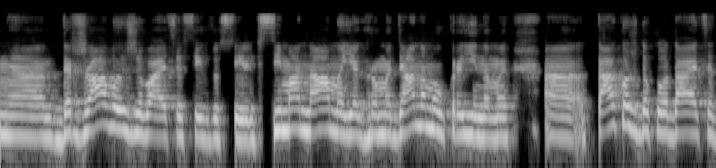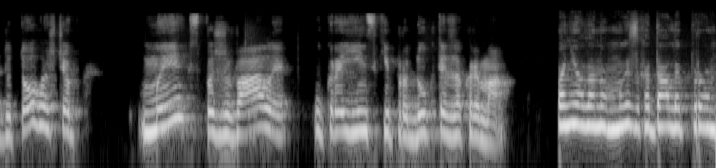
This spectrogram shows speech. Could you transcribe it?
е, Державою вживається всіх зусиль, всіма нами, як громадянами Українами, е, також докладається до того, щоб ми споживали українські продукти, зокрема. Пані Олено, ми згадали про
